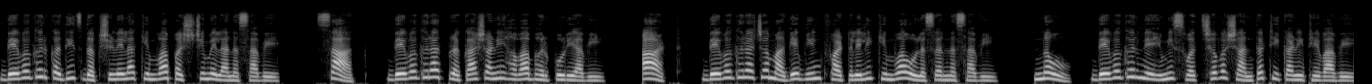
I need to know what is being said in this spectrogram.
देवघर कधीच दक्षिणेला किंवा पश्चिमेला नसावे. सात. देवघरात प्रकाश आणि हवा भरपूर यावी. आठ. देवघराच्या मागे भिंत फाटलेली किंवा ओलसर नसावी. नऊ. देवघर नेहमी स्वच्छ व शांत ठिकाणी ठेवावे.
